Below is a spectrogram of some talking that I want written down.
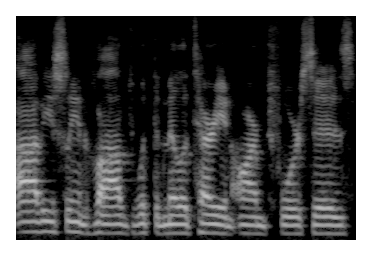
obviously involved with the military and armed forces.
